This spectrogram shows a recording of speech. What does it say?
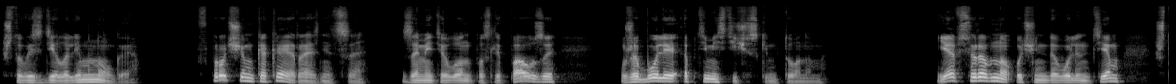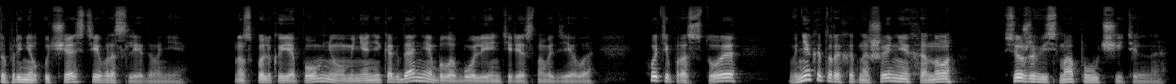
что вы сделали много. Впрочем, какая разница, заметил он после паузы, уже более оптимистическим тоном. Я все равно очень доволен тем, что принял участие в расследовании. Насколько я помню, у меня никогда не было более интересного дела. Хоть и простое, в некоторых отношениях оно все же весьма поучительно.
